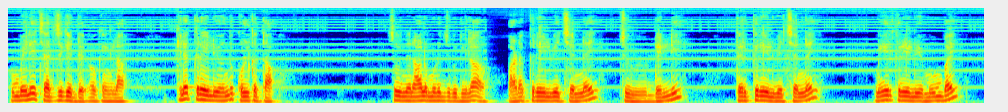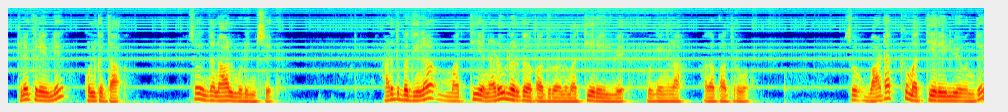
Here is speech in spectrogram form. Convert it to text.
மும்பையிலே சர்ச்சுகேட்டு ஓகேங்களா? கிழக்கு ரயில்வே வந்து கொல்கத்தா. ஸோ இந்த நாள் முடிஞ்சு பார்த்தீங்களா வடக்கு ரயில்வே சென்னை டு டெல்லி தெற்கு ரயில்வே சென்னை மேற்கு ரயில்வே மும்பை கிழக்கு ரயில்வே கொல்கத்தா. ஸோ இந்த நாள் முடிஞ்சு. அடுத்து பார்த்திங்கன்னா மத்திய நடுவில் இருக்கிறத பார்த்துருவோம் அந்த மத்திய ரயில்வே. ஓகேங்களா? அதை பார்த்துருவோம் ஸோ வடக்கு மத்திய ரயில்வே வந்து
